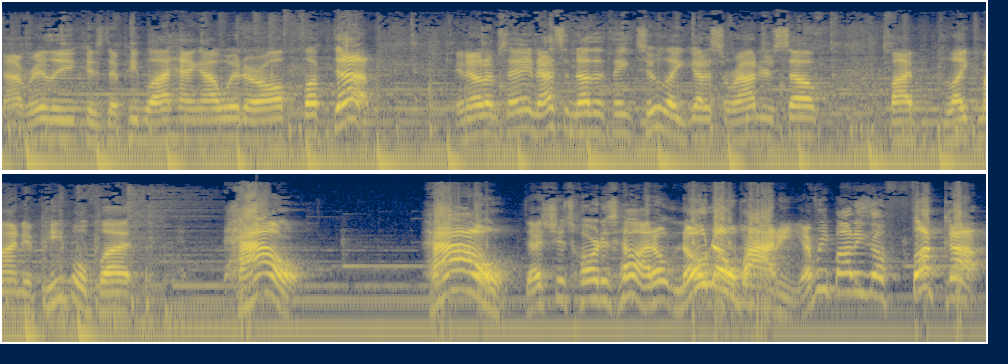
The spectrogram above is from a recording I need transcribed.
not really, because the people I hang out with are all fucked up. You know what I'm saying? That's another thing too. Like you got to surround yourself by like-minded people. But how? How? That shit's hard as hell. I don't know nobody. Everybody's a fuck up.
